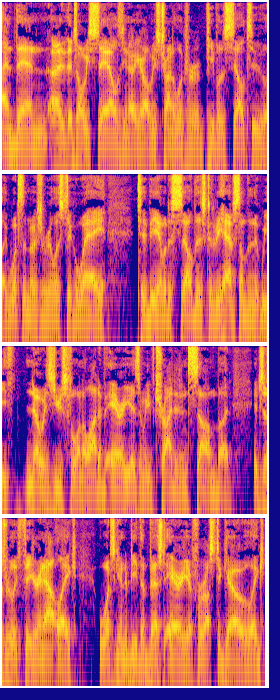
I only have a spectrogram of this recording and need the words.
And then uh, it's always sales. You know, you're always trying to look for people to sell to. Like, what's the most realistic way to be able to sell this? Because we have something that we know is useful in a lot of areas, and we've tried it in some. But it's just really figuring out like what's going to be the best area for us to go, like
